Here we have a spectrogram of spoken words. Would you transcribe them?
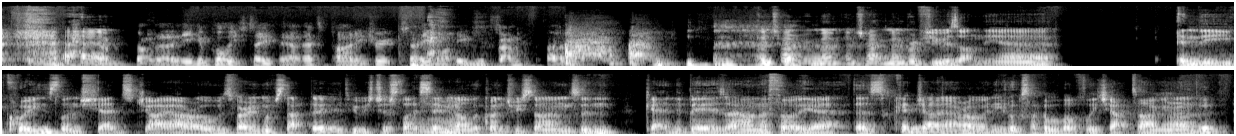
Yeah, Um, the, he can pull his teeth out. That's a party trick. So he might be good fun. I don't know. I'm trying to remember. I'm trying to remember if he was on the uh, in the Queensland sheds. Jai Arrow was very much that dude. He was just like singing all the country songs and getting the beers out. And I thought, yeah, there's get Jai Arrow, and he looks like a lovely chap to hang around with.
